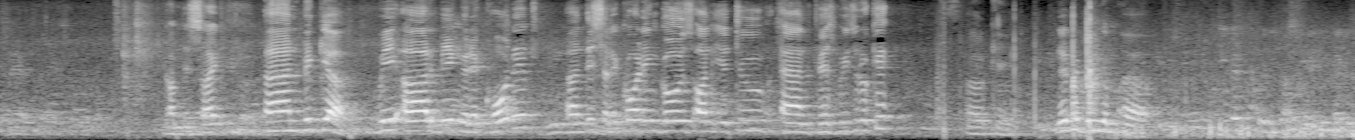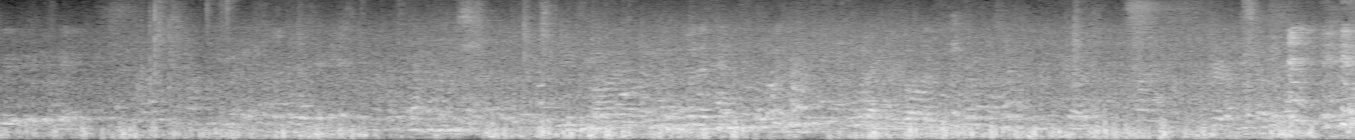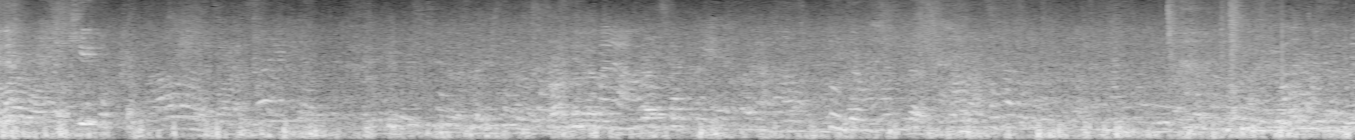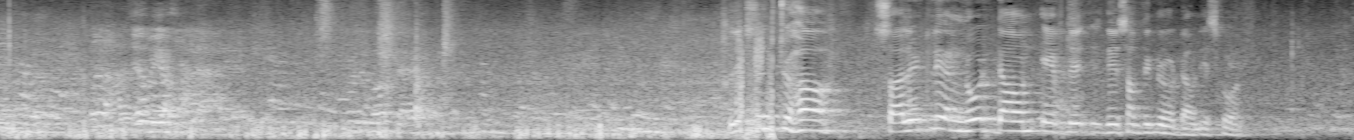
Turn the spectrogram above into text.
Come this side. And Bigya, we are being recorded and this recording goes on YouTube and Facebook. Is it okay? Okay. Let me bring them. Uh, Here we Listen to her silently and note down if there there is something to note down. Yes, go on.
